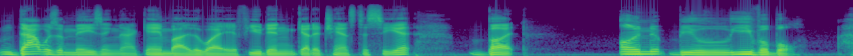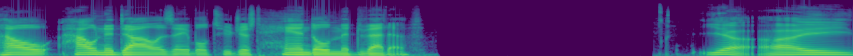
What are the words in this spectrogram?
That was amazing that game by the way if you didn't get a chance to see it. But unbelievable how how Nadal is able to just handle Medvedev. Yeah, I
